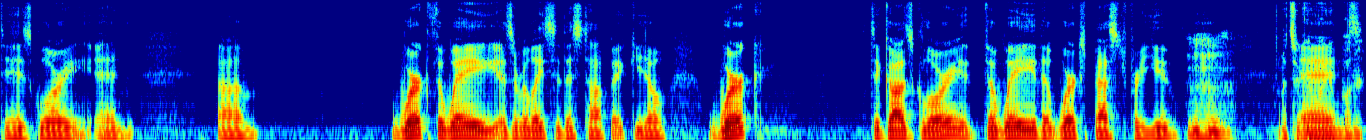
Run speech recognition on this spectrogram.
to his glory and um, work the way as it relates to this topic, you know, work to God's glory the way that works best for you. mm-hmm. that's a good and way to put it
